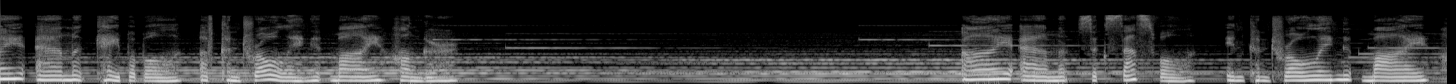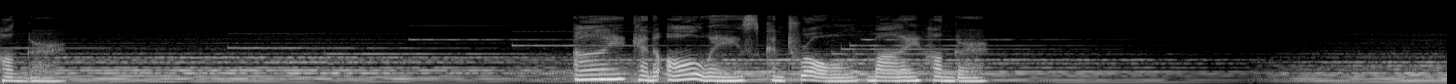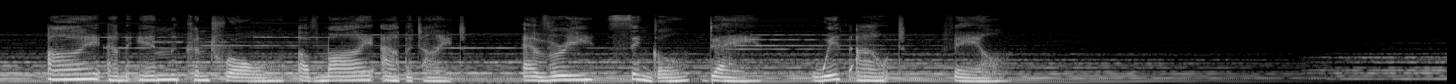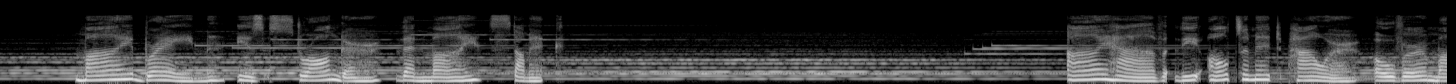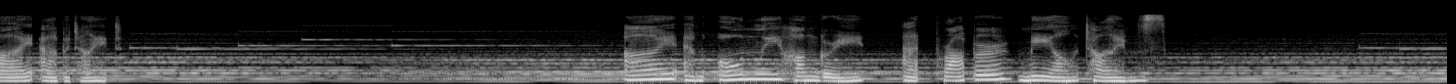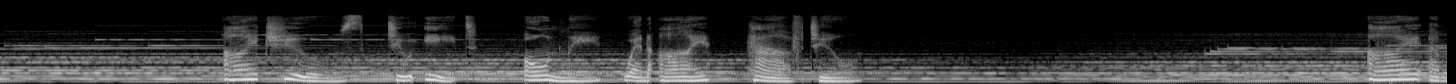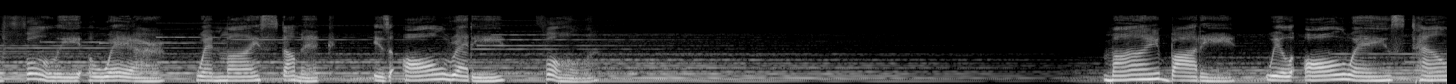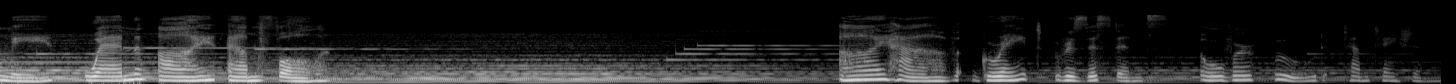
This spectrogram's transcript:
I am capable of controlling my hunger. I am successful in controlling my hunger. I can always control my hunger. I am in control of my appetite every single day without fail. My brain is stronger than my stomach. I have the ultimate power over my appetite. I am only hungry at proper meal times. I choose to eat only when I have to. I am fully aware when my stomach is already full. My body will always tell me when I am full. I have great resistance over food temptation.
